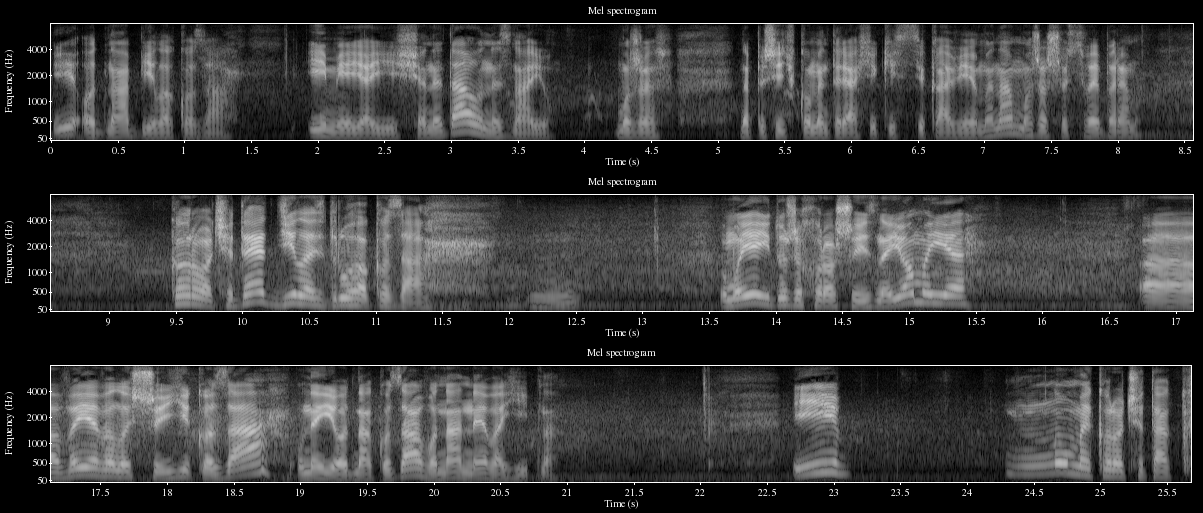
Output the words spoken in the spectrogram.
і одна біла коза. Ім'я я їй ще не дав, не знаю. Може, напишіть в коментарях якісь цікаві імена, може щось виберемо. Коротше, де ділась друга коза? У моєї дуже хорошої знайомої е, виявилось, що її коза, у неї одна коза, вона не вагітна. І Ну, ми, коротше, так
